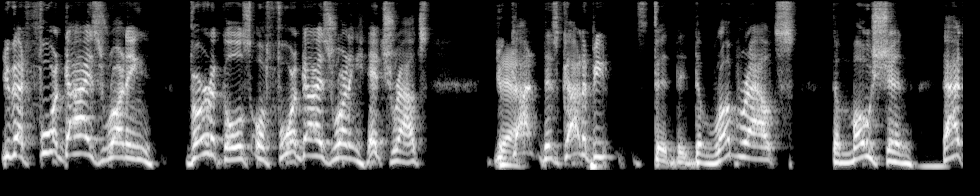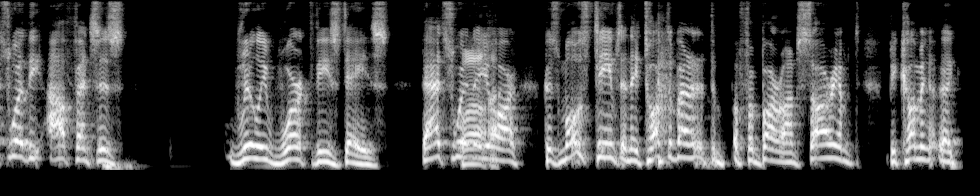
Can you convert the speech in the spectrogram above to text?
you got four guys running verticals or four guys running hitch routes. You Yeah. got there's got to be the, the the rub routes, the motion. That's where the offenses really work these days. That's where they are because most teams, and they talked about it at the, for Burrow. I'm sorry, I'm becoming like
